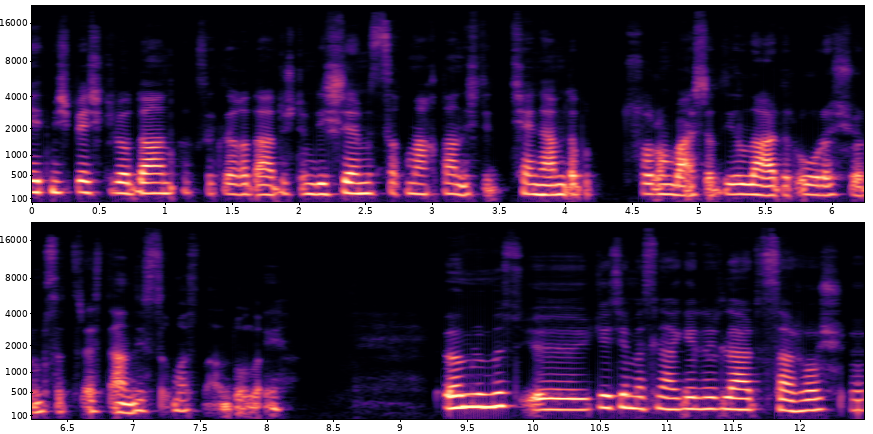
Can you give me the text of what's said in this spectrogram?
75 kilodan 48'e kadar düştüm. Dişlerimi sıkmaktan işte çenemde bu sorun başladı. Yıllardır uğraşıyorum stresten diş sıkmasından dolayı. Ömrümüz e, gece mesela gelirlerdi sarhoş, e,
